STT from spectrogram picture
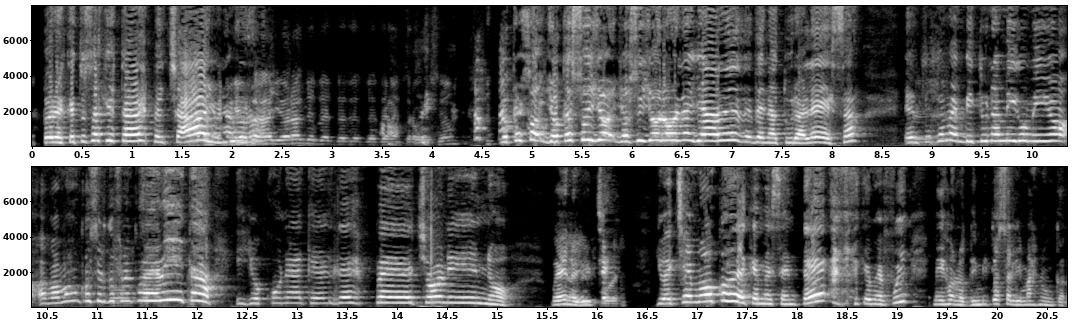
Pero es que tú sabes que está despechada y una, una- a llorar desde, desde- desde la introducción. yo que soy, yo que soy yo, yo soy llorona ya de, de- de naturaleza. Entonces me invita un amigo mío, "Ah, vamos a un concierto de Franco De Vita. Y yo con aquel despecho, Nino. Bueno, yo Ahí eché, fue. Yo eché mocos desde que me senté hasta que me fui. Me dijo, no te invito a salir más nunca.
